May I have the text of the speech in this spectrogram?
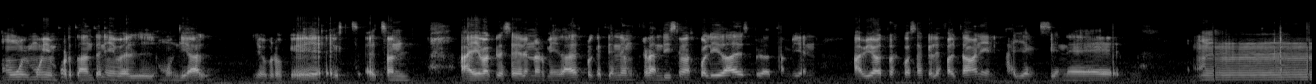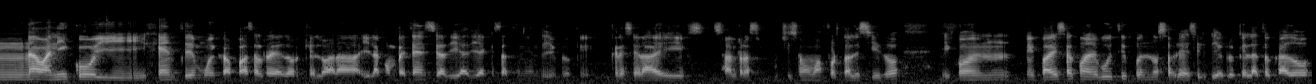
muy, muy importante a nivel mundial. Yo creo que Edson ahí va a crecer enormidades porque tiene grandísimas cualidades, pero también había otras cosas que le faltaban y Ajax tiene un abanico y gente muy capaz alrededor que lo hará y la competencia día a día que está teniendo yo creo que crecerá y saldrás muchísimo más fortalecido. Y con mi paisa con el Guti pues no sabría decirte yo creo que le ha tocado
